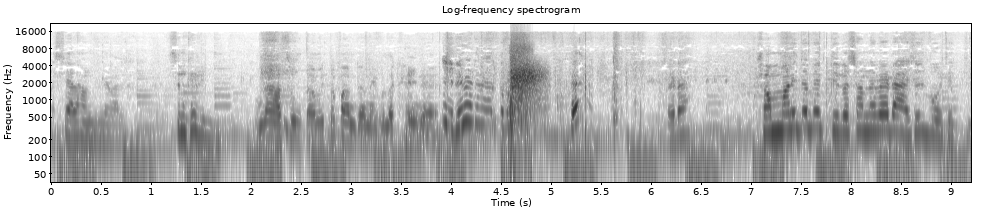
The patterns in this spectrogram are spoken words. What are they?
আছি আলহামদুলিল্লাহ ভালো। শুন খাবি না? আমি তো এগুলো খাই না। বেটা হ্যাঁ? সম্মানিত ব্যক্তিগত সামনে বেটা আইসিস বই থাকতি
